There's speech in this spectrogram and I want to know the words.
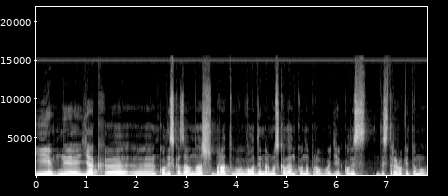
І е, як е, е, коли сказав наш брат Володимир Москаленко на проповіді, колись десь три роки тому,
